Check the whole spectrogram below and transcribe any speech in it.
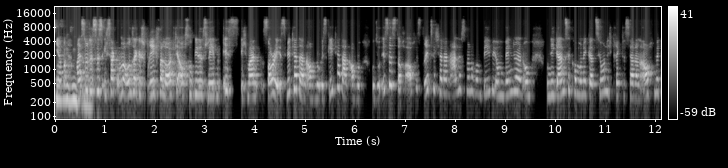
ja, aber weißt du, das ist, ich sage immer, unser Gespräch verläuft ja auch so, wie das Leben ist. Ich meine, sorry, es wird ja dann auch nur, es geht ja dann auch nur, und so ist es doch auch. Es dreht sich ja dann alles nur noch um Baby, um Windeln, um, um die ganze Kommunikation. Ich kriege das ja dann auch mit.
